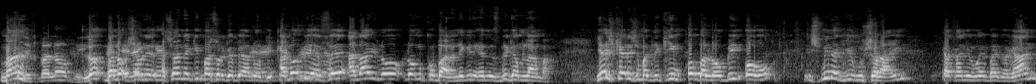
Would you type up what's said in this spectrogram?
מה? עדיף בלובי. לא, בלובי, עכשיו אני- כן- עכשיו אני אגיד משהו לגבי הלובי. כן הלובי זה הזה עליי לא לא מקובל, אני אסביר גם למה. יש כאלה שמדליקים או בלובי, או יש מנהג בירושלים, ככה אני רואה בית וגן,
